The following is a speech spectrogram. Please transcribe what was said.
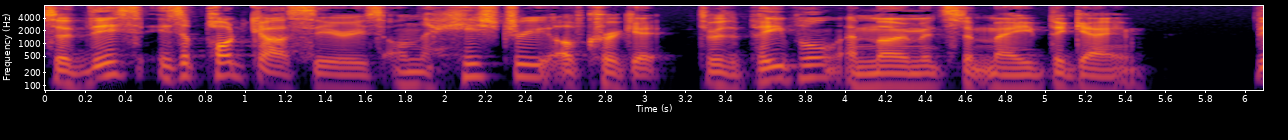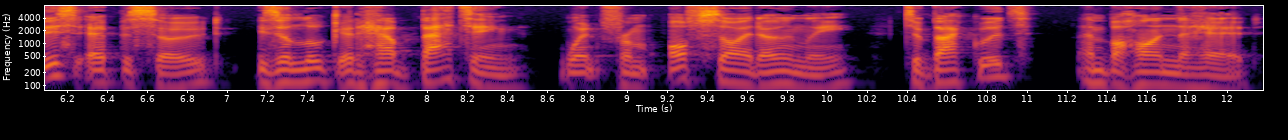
So, this is a podcast series on the history of cricket through the people and moments that made the game. This episode is a look at how batting went from offside only to backwards and behind the head.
